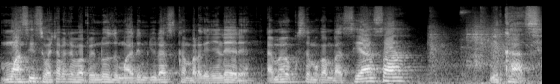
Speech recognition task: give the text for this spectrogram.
mwasisi wa Chama cha Mapinduzi Mwalimu Julius Kambarage Nyerere amewahi kusema kwamba siasa ni kazi.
